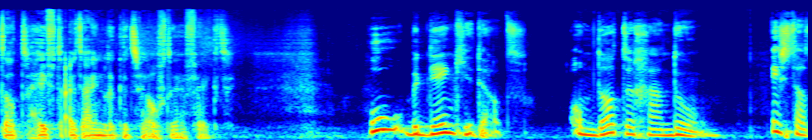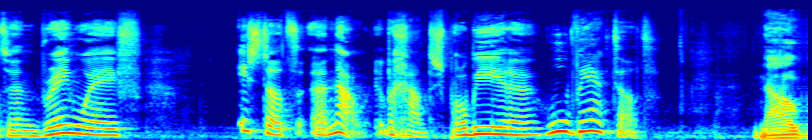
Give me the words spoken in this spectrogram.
dat heeft uiteindelijk hetzelfde effect. Hoe bedenk je dat om dat te gaan doen? Is dat een brainwave? Is dat, uh, nou, we gaan het eens proberen. Hoe werkt dat? Nou,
